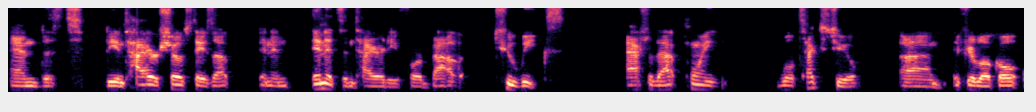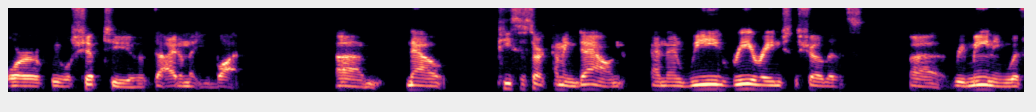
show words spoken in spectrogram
and the entire show stays up in, in in its entirety for about two weeks. After that point, we'll text you um, if you're local, or we will ship to you the item that you bought. Um, now, pieces start coming down, and then we rearrange the show that's uh, remaining with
